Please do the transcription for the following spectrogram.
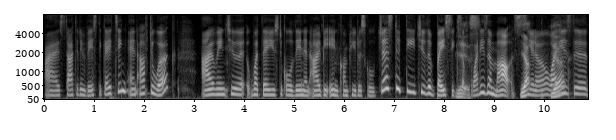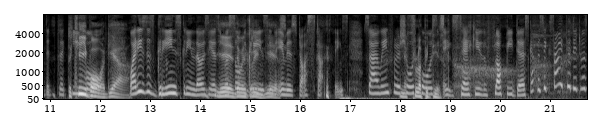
I started investigating, and after work, I went to what they used to call then an IBN computer school, just to teach you the basics Yes. of what is a mouse, Yeah, you know, what yeah. is the the, the, The keyboard, keyboard, yeah. what is this green screen? Those years it Yes, was still the green, greens and the. MS DOS type things. So I went for a And short course. disk. Exactly, the floppy disk. I was excited. It was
